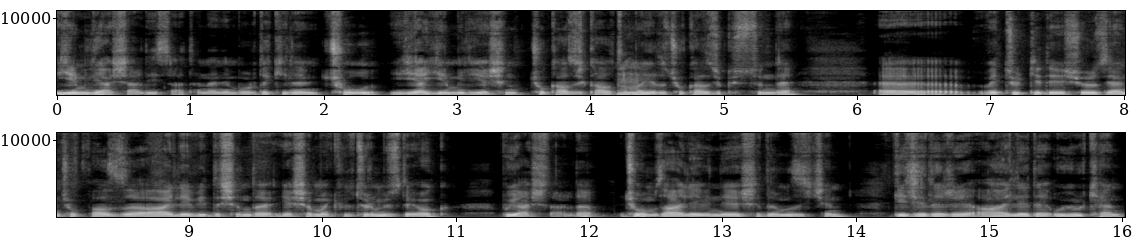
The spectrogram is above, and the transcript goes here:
20'li yaşlardayız zaten. Hani buradakilerin çoğu ya 20'li yaşın çok azıcık altında Hı ya da çok azıcık üstünde. E, ve Türkiye'de yaşıyoruz yani çok fazla ailevi dışında yaşama kültürümüz de yok bu yaşlarda. Çoğumuz aile evinde yaşadığımız için geceleri ailede uyurken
